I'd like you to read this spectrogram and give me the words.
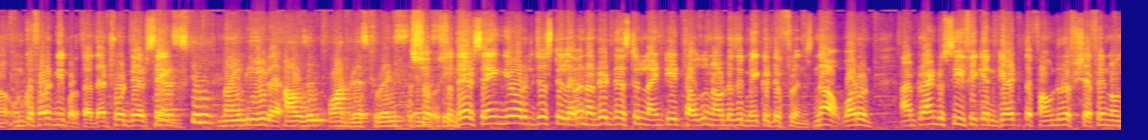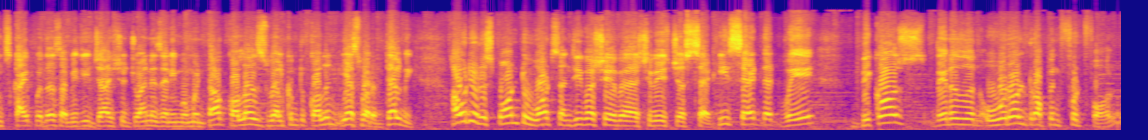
उनको फर्क नहीं पड़ता that's what they're there saying are still 98,000 odd restaurants in so, the so city. they're saying you're just 1100 they're still 98000 how does it make a difference now varun i'm trying to see if we can get the founder of chefin on skype with us abhijit jai should join us any moment now callers welcome to call in yes varun tell me how would you respond to what sanjeeva Shiv, uh, shivesh just said he said that way because there is an overall drop in footfall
